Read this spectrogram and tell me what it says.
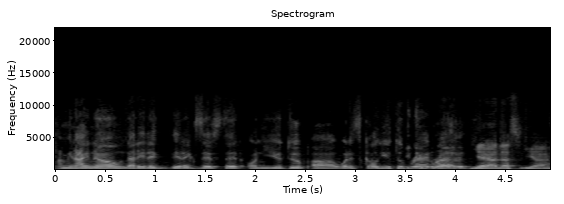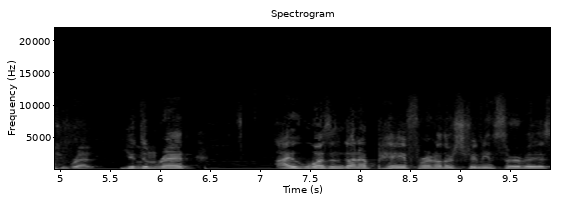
I mean I know that it it existed on YouTube. Uh, what is it called? YouTube, YouTube Red, was Red. it? Yeah, that's yeah. YouTube Red. YouTube Mhm. Red. I wasn't gonna pay for another streaming service.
